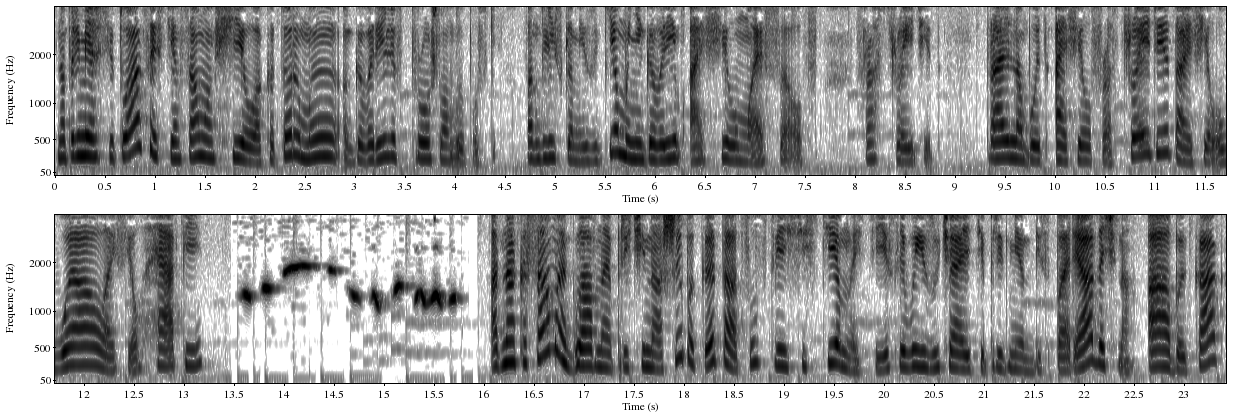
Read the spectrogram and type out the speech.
Например, ситуация с тем самым feel, о которой мы говорили в прошлом выпуске. В английском языке мы не говорим I feel myself frustrated. Правильно будет I feel frustrated, I feel well, I feel happy. Однако самая главная причина ошибок – это отсутствие системности. Если вы изучаете предмет беспорядочно, а бы как,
